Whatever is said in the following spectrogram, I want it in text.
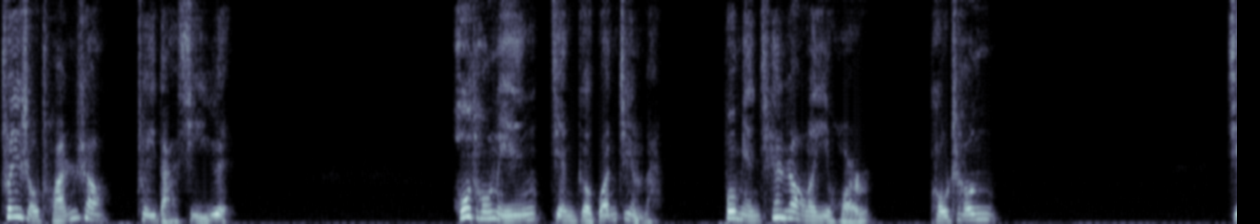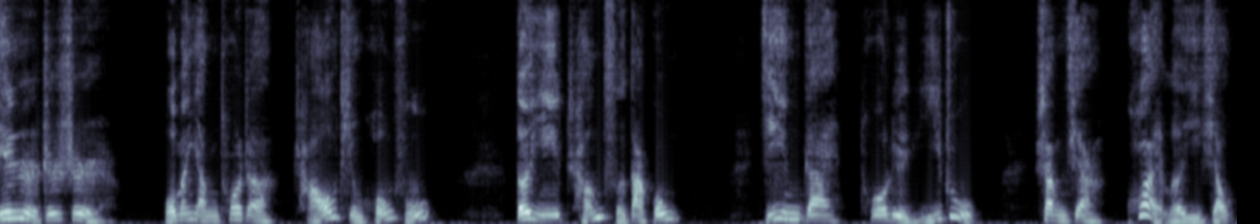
吹手船上吹打戏乐。胡统领见各官进来，不免谦让了一会儿，口称：“今日之事，我们仰托着朝廷洪福，得以成此大功，即应该托略一助，上下快乐一宵。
